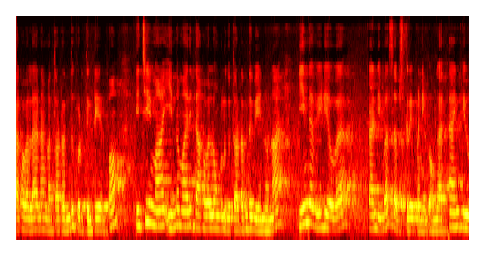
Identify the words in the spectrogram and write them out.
தகவலை நாங்கள் தொடர்ந்து கொடுத்துக்கிட்டே இருப்போம். நிச்சயமாக இந்த மாதிரி தகவல் உங்களுக்கு தொடர்ந்து வேணும்னா இந்த வீடியோவை கண்டிப்பாக சப்ஸ்கிரைப் பண்ணிக்கோங்க. தேங்க்யூ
